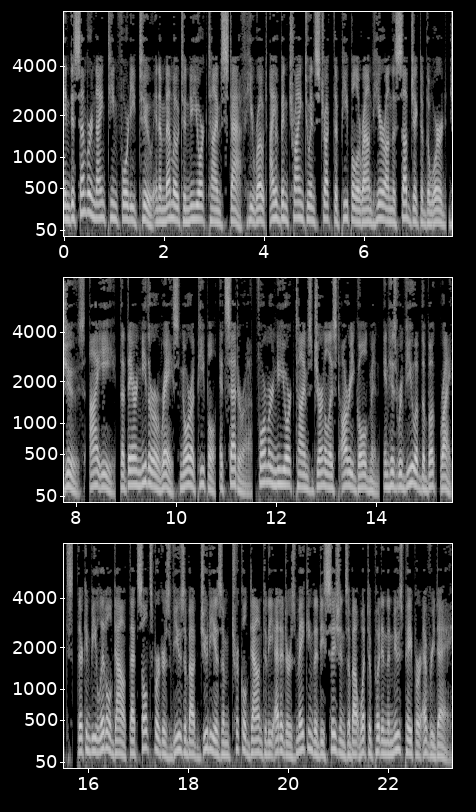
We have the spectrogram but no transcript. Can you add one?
In December 1942 in a memo to New York Times staff he wrote I have been trying to instruct the people around here on the subject of the word Jews, i.e., that they are neither a race nor a people, etc. Former New York Times journalist Ari Goldman, in his review of the book, writes, There can be little doubt that Sulzberger's views about Judaism trickled down to the editors making the decisions about what to put in the newspaper every day.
